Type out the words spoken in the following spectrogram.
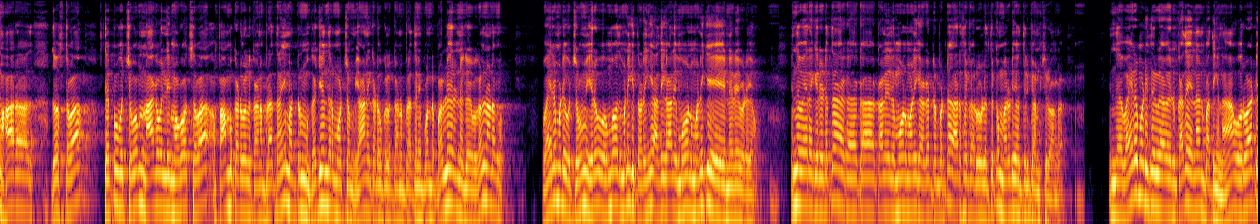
மகாராதோத்சவா தெப்ப உற்சவம் நாகவல்லி மகோத்சவா பாம்பு கடவுளுக்கான பிரார்த்தனை மற்றும் கஜேந்திர மோட்சம் யானை கடவுளுக்கான பிரார்த்தனை போன்ற பல்வேறு நிகழ்வுகள் நடக்கும். வைரமுடி உற்சவம் இரவு ஒம்பது மணிக்கு தொடங்கி அதிகாலை மூணு மணிக்கு நிறைவடையும். இந்த வைர கிரீடத்தை க க காலையில் மூணு மணிக்கு அகற்றப்பட்டு அரச கருவூலத்துக்கு மறுபடியும் திருப்பி அமைச்சிருவாங்க இந்த வைரமுடி திருவிழாவின் கதை என்னன்னு பார்த்தீங்கன்னா ஒரு வாட்டி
